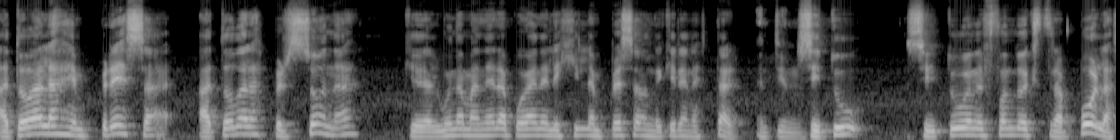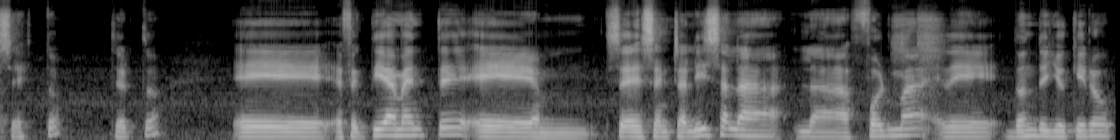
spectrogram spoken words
a todas las empresas, a todas las personas que de alguna manera puedan elegir la empresa donde quieren estar. Entiendo. Si tú, si tú en el fondo extrapolas esto, ¿cierto? Eh, efectivamente em, se descentraliza la, forma de dónde yo quiero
